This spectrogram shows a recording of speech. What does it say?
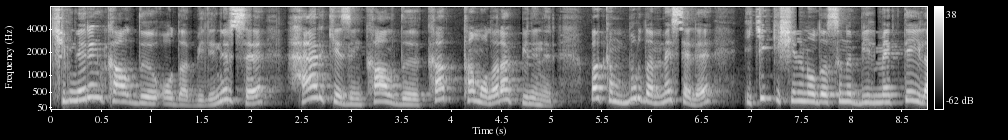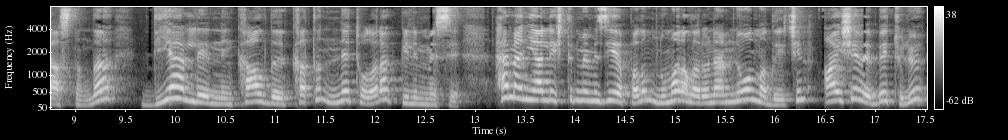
Kimlerin kaldığı oda bilinirse herkesin kaldığı kat tam olarak bilinir. Bakın burada mesele iki kişinin odasını bilmek değil aslında diğerlerinin kaldığı katın net olarak bilinmesi. Hemen yerleştirmemizi yapalım. Numaralar önemli olmadığı için Ayşe ve Betül'ü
